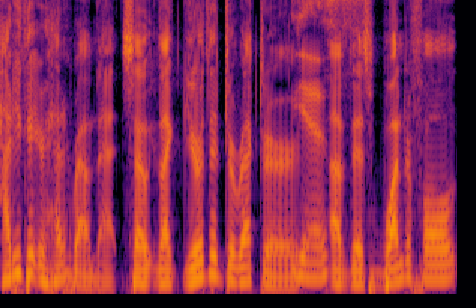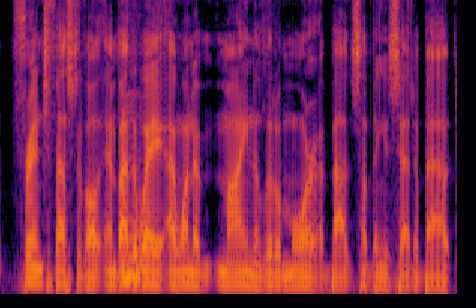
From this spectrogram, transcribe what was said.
How do you get your head around that? So, like, you're the director Yes. of this wonderful Fringe Festival. And by the Mm. way, I want to mine a little more about something you said about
